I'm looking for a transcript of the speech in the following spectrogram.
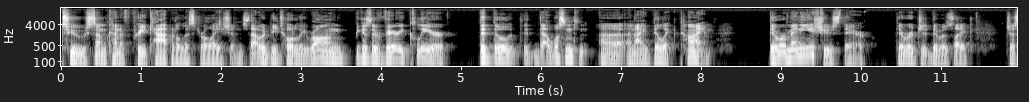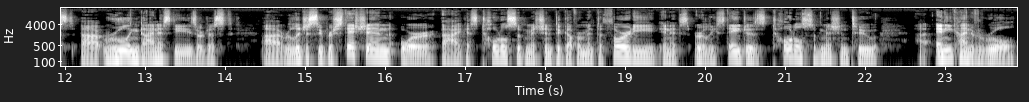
to some kind of pre-capitalist relations. That would be totally wrong because they're very clear that though that wasn't uh, an idyllic time. There were many issues there. There were there was like just uh, ruling dynasties or just uh, religious superstition or uh, I guess total submission to government authority in its early stages, total submission to uh, any kind of rule.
